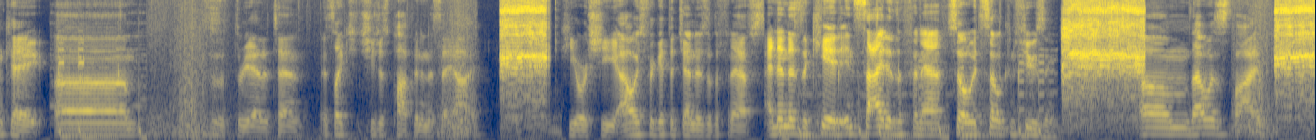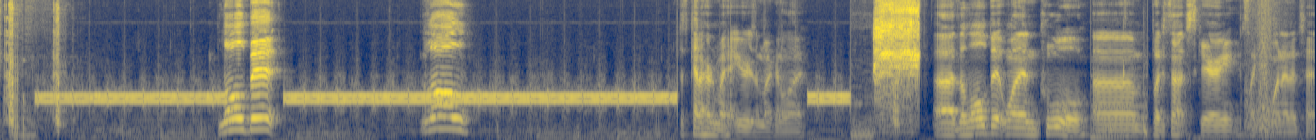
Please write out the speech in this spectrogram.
Okay, um, this is a 3 out of 10. It's like she just popped in to say hi. He or she. I always forget the genders of the FNAFs. And then there's the kid inside of the FNAF, so it's so confusing. Um, that was 5. Lolbit! LOL! Kind of hurting my ears, I'm not gonna lie. Uh, the Lolbit one, cool, um, but it's not scary. It's like a 1 out of 10.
